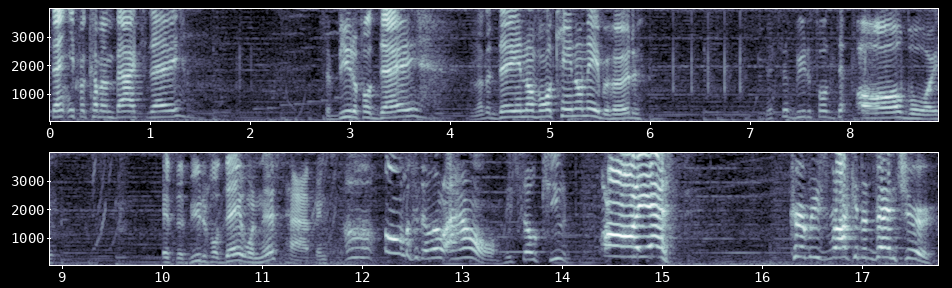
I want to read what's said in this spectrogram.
thank you for coming back today. It's a beautiful day. Another day in a volcano neighborhood. It's a beautiful day. Oh, boy. It's a beautiful day when this happens. Oh, look at the little owl. He's so cute. Oh, yes! Kirby's Rocket Adventure!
